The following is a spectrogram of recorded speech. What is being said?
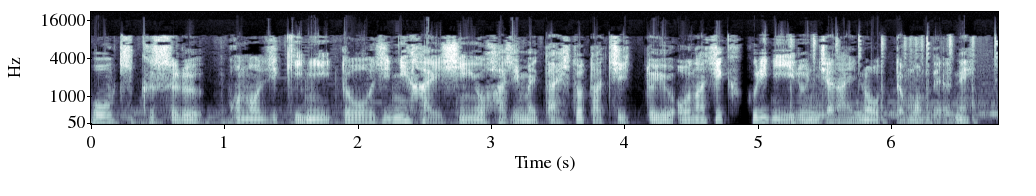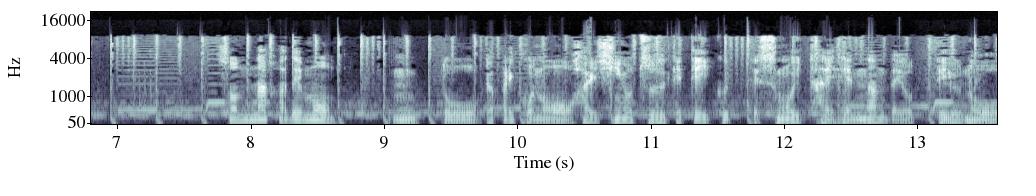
大きくするこの時期に同時に配信を始めた人たちという同じくくりにいるんじゃないのって思うんだよね。その中でも、うんと、やっぱりこの配信を続けていくってすごい大変なんだよっていうのを、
